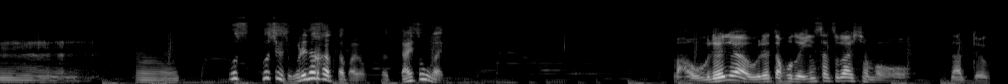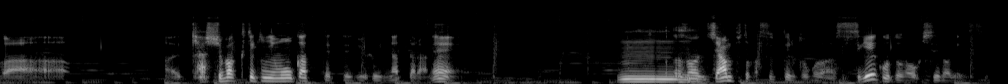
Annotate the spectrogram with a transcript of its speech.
ん。うんもし、もしかして売れなかった場合は大損害？まあ、売れりゃ売れたほど印刷会社も、なんていうか、キャッシュバック的に儲かってっていうふうになったらね、うーん。そのジャンプとか吸ってるところはすげえことが起きてるわけですよ。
